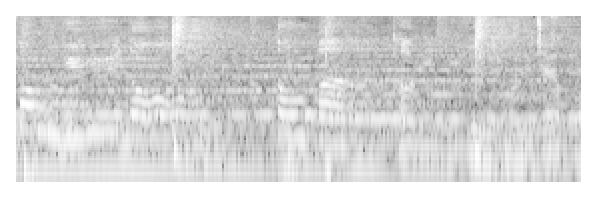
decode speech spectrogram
风雨内都不退，愿陪着我。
